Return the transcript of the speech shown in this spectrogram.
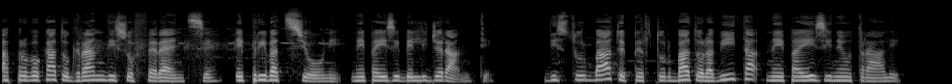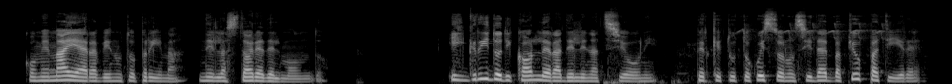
ha provocato grandi sofferenze e privazioni nei paesi belligeranti, disturbato e perturbato la vita nei paesi neutrali, come mai era avvenuto prima nella storia del mondo. Il grido di collera delle nazioni, perché tutto questo non si debba più patire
